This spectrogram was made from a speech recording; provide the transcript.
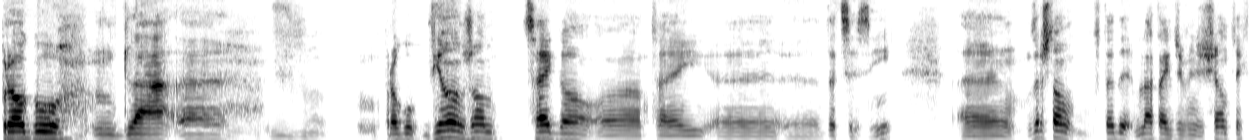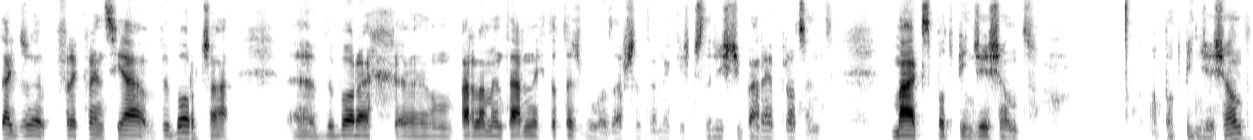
progu dla e, progu wiążącego e, tej decyzji. E, zresztą wtedy w latach 90. także frekwencja wyborcza w wyborach e, parlamentarnych to też było zawsze tam jakieś 40 parę procent, maks pod 50, pod 50.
